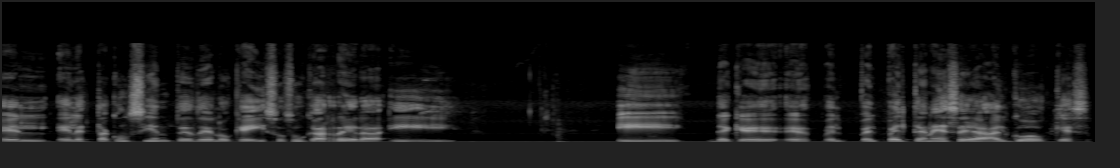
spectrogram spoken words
él, él está consciente de lo que hizo su carrera y, y de que él, él- él pertenece a algo que es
